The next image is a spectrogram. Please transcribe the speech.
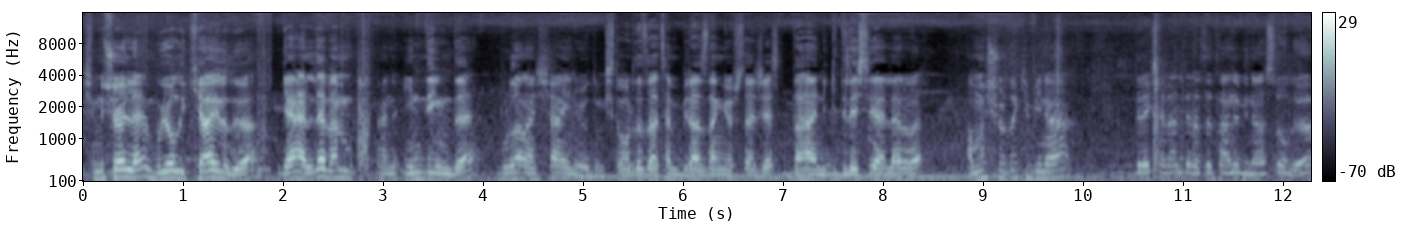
Şimdi şöyle bu yol ikiye ayrılıyor. Genelde ben hani indiğimde buradan aşağı iniyordum. İşte orada zaten birazdan göstereceğiz. Daha hani gidileşli yerler var. Ama şuradaki bina direkt herhalde rasathane binası oluyor.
